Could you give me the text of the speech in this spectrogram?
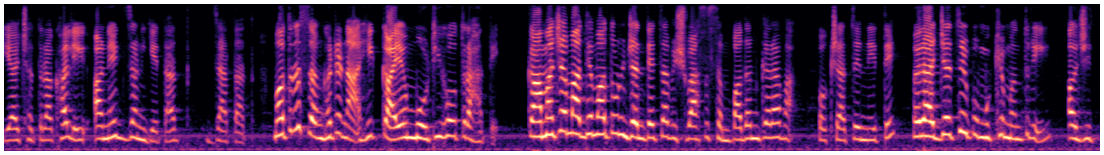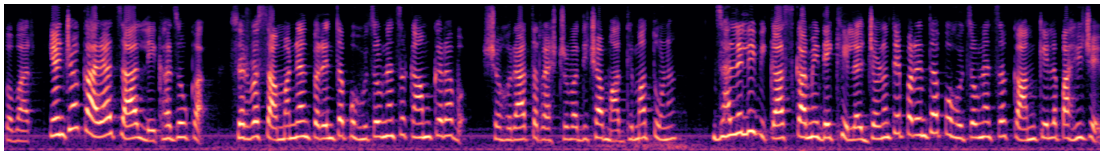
या छत्राखाली अनेक जण येतात जातात. मात्र संघटना ही कायम मोठी होत राहते. कामाच्या माध्यमातून जनतेचा विश्वास संपादन करावा. पक्षाचे नेते राज्याचे उपमुख्यमंत्री अजित पवार यांच्या कार्याचा लेखाजोखा सर्वसामान्यांपर्यंत पोहोचवण्याचं काम करावं. शहरात राष्ट्रवादीच्या माध्यमातून झालेली विकास कामे देखील जनतेपर्यंत पोहोचवण्याचं काम केलं पाहिजे.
